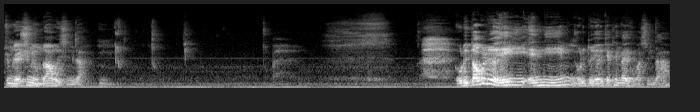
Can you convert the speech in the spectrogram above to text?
좀 열심히 운동하고 있습니다. 우리 WAN님, 우리 또 10개 팬가에 고맙습니다.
